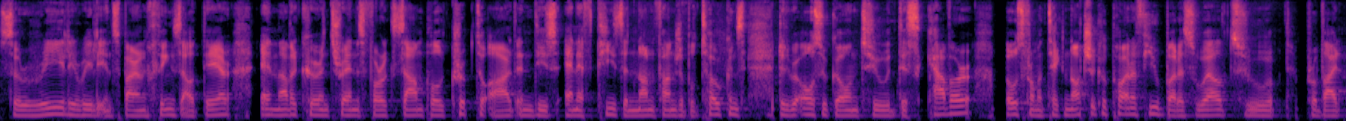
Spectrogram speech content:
So really, really inspiring things out there. Another current trend is, for example, crypto art art and these NFTs and non-fungible tokens that we're also going to discover, both from a technological point of view, but as well to provide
